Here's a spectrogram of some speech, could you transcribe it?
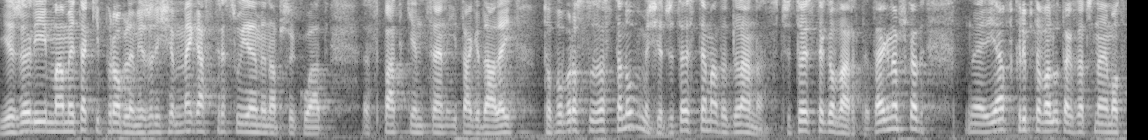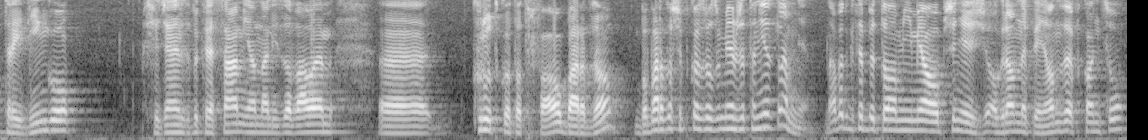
Jeżeli mamy taki problem, jeżeli się mega stresujemy na przykład spadkiem cen i tak dalej, to po prostu zastanówmy się, czy to jest temat dla nas, czy to jest tego warte. Tak jak na przykład e, ja w kryptowalutach zaczynałem od tradingu, siedziałem z wykresami, analizowałem. E, Krótko to trwało, bardzo, bo bardzo szybko zrozumiałem, że to nie jest dla mnie. Nawet gdyby to mi miało przynieść ogromne pieniądze w końcu,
